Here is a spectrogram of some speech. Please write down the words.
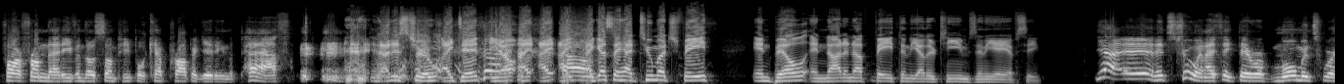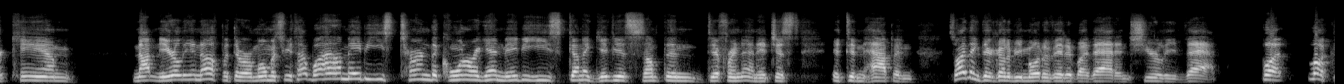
far from that. Even though some people kept propagating the path. that is true. I did. You know, I I, I, I um, guess I had too much faith in Bill and not enough faith in the other teams in the AFC. Yeah, and it's true. And I think there were moments where Cam, not nearly enough, but there were moments where you thought, well, maybe he's turned the corner again. Maybe he's going to give you something different. And it just, it didn't happen. So I think they're going to be motivated by that and surely that. But look,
